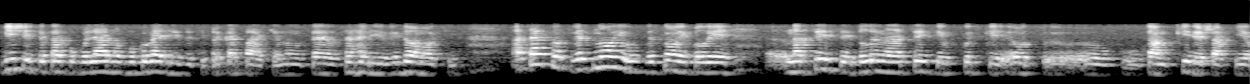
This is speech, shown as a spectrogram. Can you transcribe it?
більшість тепер популярно в Буковель їздити Прикарпаття, ну, це взагалі відомо всім. А так от весною, весною, коли е, нарциси, долина нарцисів, Хуцький, от е, там в Кірішах є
